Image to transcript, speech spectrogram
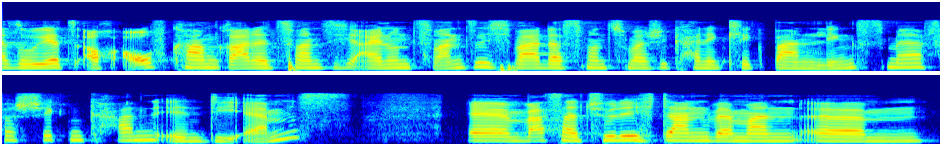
also jetzt auch aufkam, gerade 2021, war, dass man zum Beispiel keine klickbaren Links mehr verschicken kann in DMs. Ähm, was natürlich dann, wenn man ähm,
